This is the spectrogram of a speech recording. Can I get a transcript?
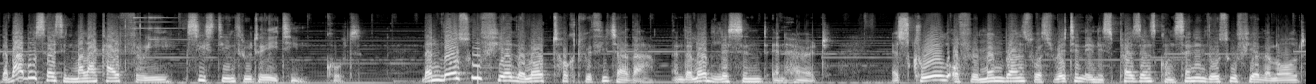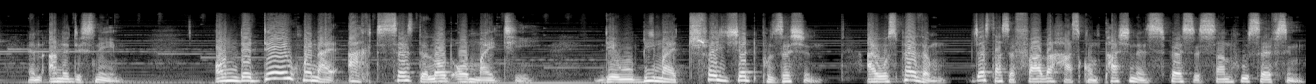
The Bible says in Malachi 3, 16 through to 18, quote, Then those who fear the Lord talked with each other, and the Lord listened and heard. A scroll of remembrance was written in his presence concerning those who fear the Lord and honor his name. On the day when I act, says the Lord Almighty, they will be my treasured possession. I will spare them, just as a father has compassion and spares his son who serves him.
